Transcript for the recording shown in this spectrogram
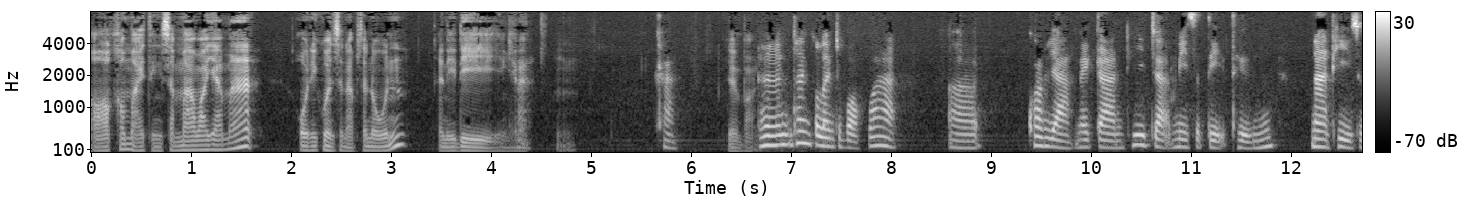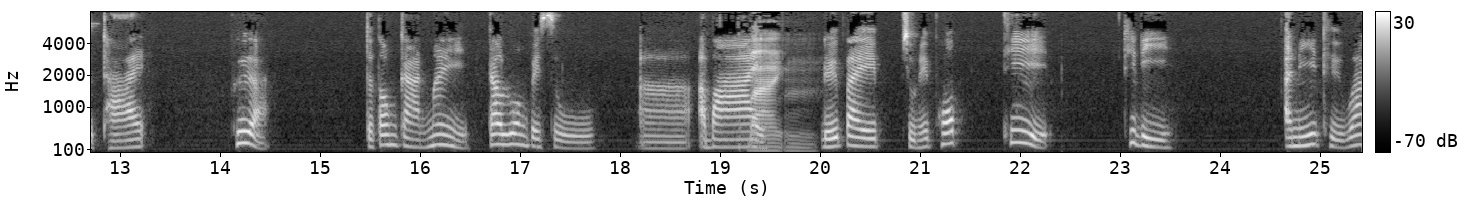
อ๋อเขาหมายถึงสัมมาวายามะ โอ้นี่ควรสนับสนุน อันนี้ดีอย่างเงี้ยนะ ค่ะเดินบอกดังนั้นท่านกำลังจะบอกว่าความอยากในการที่จะมีสติถึงนาทีสุดท้าย เพื่อ จะต้องการไม่ก้าวล่วงไปสู่อบาย หรือไปสู่ในภพที่ที่ดี อันนี้ถือว่า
